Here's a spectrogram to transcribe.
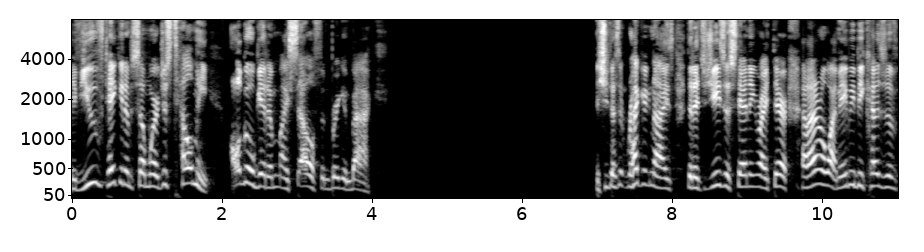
If you've taken him somewhere, just tell me. I'll go get him myself and bring him back. And she doesn't recognize that it's Jesus standing right there. And I don't know why. Maybe because of,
